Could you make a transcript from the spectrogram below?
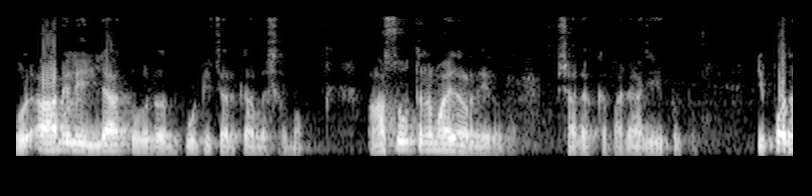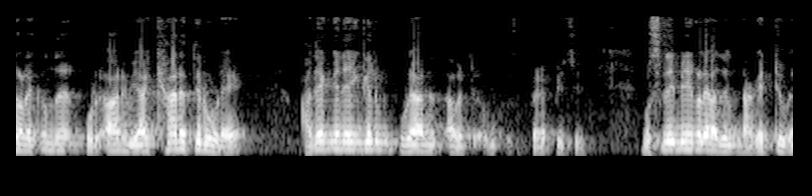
ഖുർആാനിൽ ഇല്ലാത്തവരൊന്ന് കൂട്ടിച്ചേർക്കാനുള്ള ശ്രമം ആസൂത്രണമായി നടന്നിരുന്നു. പക്ഷെ അതൊക്കെ പരാജയപ്പെട്ടു. ഇപ്പോൾ നടക്കുന്ന ഖുർആൻ വ്യാഖ്യാനത്തിലൂടെ അതെങ്ങനെയെങ്കിലും ഖുർആൻ അവർ പ്രേപ്പിച്ച് മുസ്ലിമീങ്ങളെ അതിൽ നിന്ന് അകറ്റുക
